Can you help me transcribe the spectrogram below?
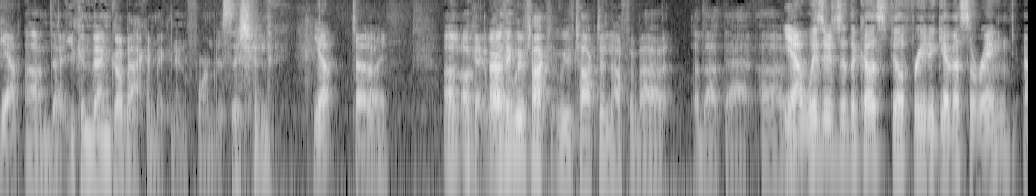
yeah, Um, that you can then go back and make an informed decision. yep, totally. Um, okay, well, All I think we've talked we've talked enough about about that. Um, Yeah, Wizards of the Coast, feel free to give us a ring. Uh,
